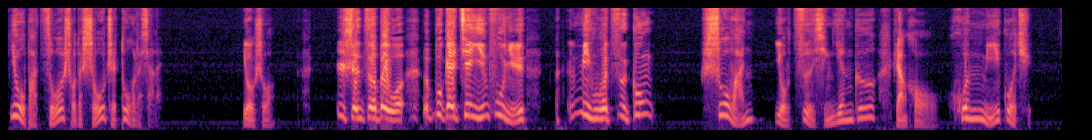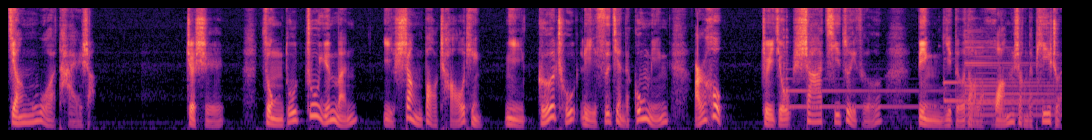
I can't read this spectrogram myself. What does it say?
又把左手的手指剁了下来，又说：“神责备我，不该奸淫妇女，命我自宫。”说完又自行阉割，然后昏迷过去，将卧台上。这时，总督朱云门已上报朝廷。拟革除李思建的功名，而后追究杀妻罪责，并已得到了皇上的批准。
